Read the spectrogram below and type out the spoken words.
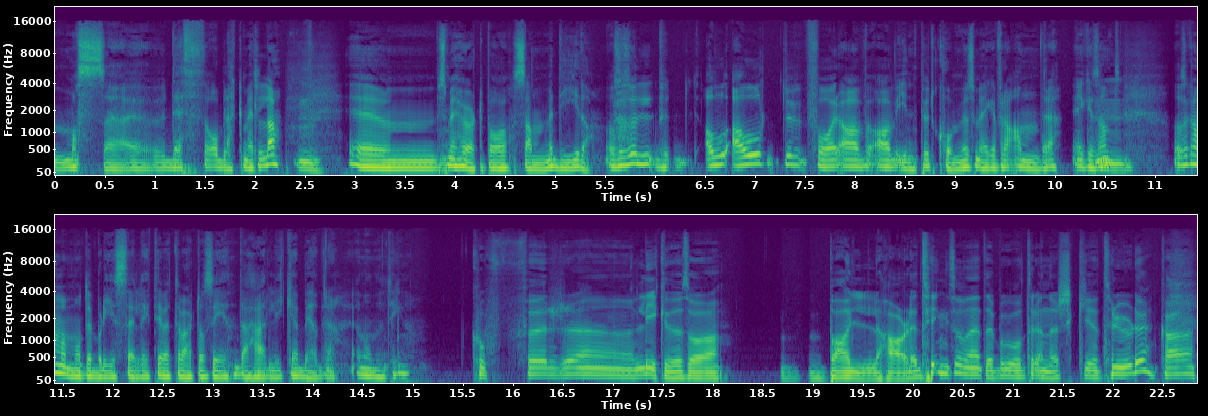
masse eh, death og black metal, da. Mm. Um, som jeg hørte på sammen med de, da. Og så, så all, alt du får av, av input kommer jo som regel fra andre, ikke sant. Mm. Og så kan man på en måte bli selektiv etter hvert og si det her liker jeg bedre enn andre ting. Hvorfor uh, liker du så ballharde ting, som det heter på god trøndersk, tror du? Hva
